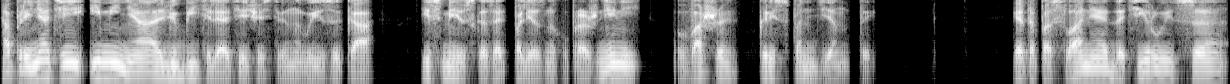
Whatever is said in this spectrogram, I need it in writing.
о принятии и меня, любителя отечественного языка, и, смею сказать, полезных упражнений, ваши корреспонденты. Это послание датируется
